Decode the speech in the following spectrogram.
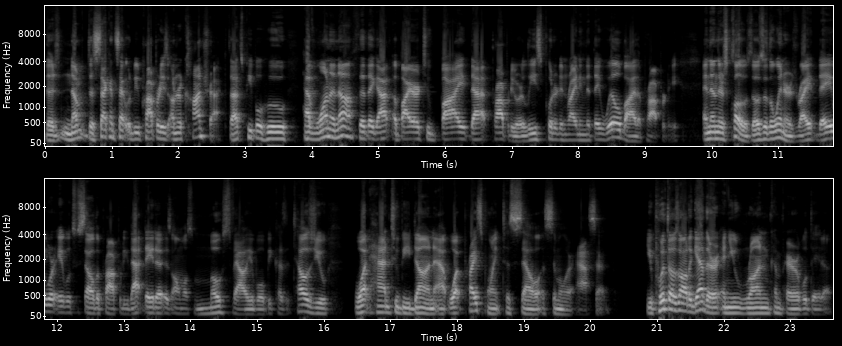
The, num- the second set would be properties under contract. That's people who have won enough that they got a buyer to buy that property or at least put it in writing that they will buy the property. And then there's close. Those are the winners, right? They were able to sell the property. That data is almost most valuable because it tells you what had to be done at what price point to sell a similar asset. You put those all together and you run comparable data.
